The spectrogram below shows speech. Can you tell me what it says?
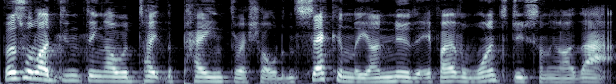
First of all, I didn't think I would take the pain threshold, and secondly, I knew that if I ever wanted to do something like that,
